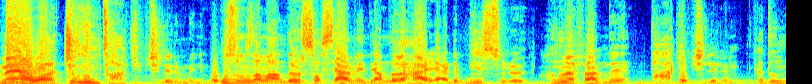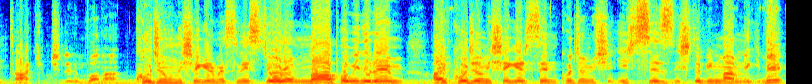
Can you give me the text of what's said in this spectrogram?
Merhaba canım takipçilerim benim. Uzun zamandır sosyal medyamda ve her yerde bir sürü hanımefendi takipçilerim, kadın takipçilerim bana kocamın işe girmesini istiyorum, ne yapabilirim? Ay kocam işe girsin, kocam işi işsiz, işte bilmem ne gibi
